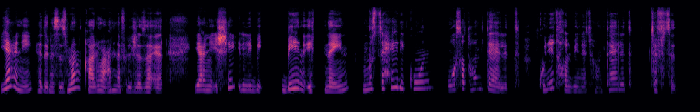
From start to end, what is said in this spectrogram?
يعني هذا ناس زمان قالوه عنا في الجزائر. يعني الشيء اللي بي بين اثنين مستحيل يكون وسطهم ثالث. كون يدخل بيناتهم ثالث تفسد.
